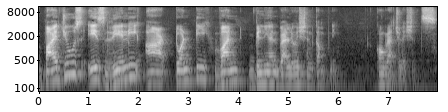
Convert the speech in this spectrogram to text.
Byju's is really a 21 billion valuation company. Congratulations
